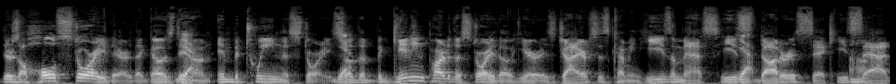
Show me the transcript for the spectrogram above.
there's a whole story there that goes Yeah. down in between the story. Yeah. So the beginning part of the story though here is Jairus is coming. He's a mess. His Yeah. Uh-huh. daughter is sick. He's sad,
